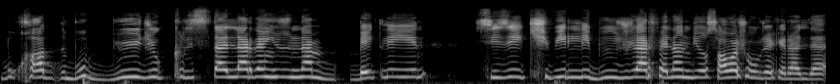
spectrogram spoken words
Bu kad bu büyücü kristallerden yüzünden bekleyin. Sizi kibirli büyücüler falan diyor savaş olacak herhalde.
